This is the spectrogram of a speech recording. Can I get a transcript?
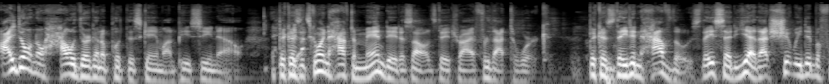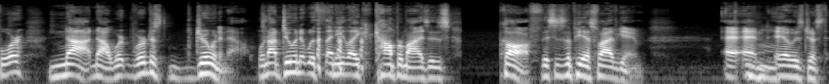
I don't know how they're going to put this game on PC now because it's going to have to mandate a solid state drive for that to work. Because they didn't have those. They said, yeah, that shit we did before, nah, nah, we're, we're just doing it now. We're not doing it with any like compromises. Fuck off. This is the PS5 game. And it was just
